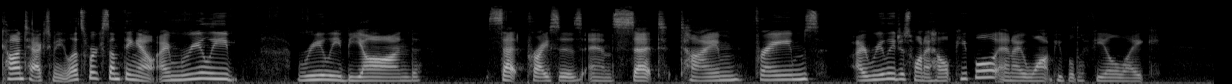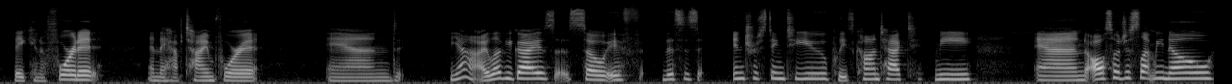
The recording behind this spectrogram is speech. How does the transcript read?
contact me. Let's work something out. I'm really, really beyond set prices and set time frames. I really just want to help people and I want people to feel like they can afford it and they have time for it and yeah, I love you guys. So if this is interesting to you, please contact me. And also just let me know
